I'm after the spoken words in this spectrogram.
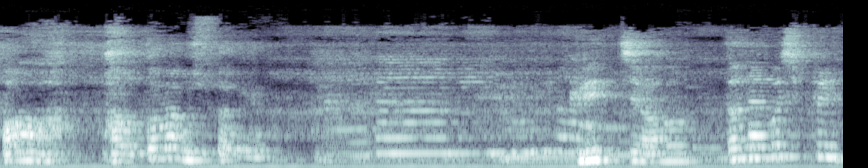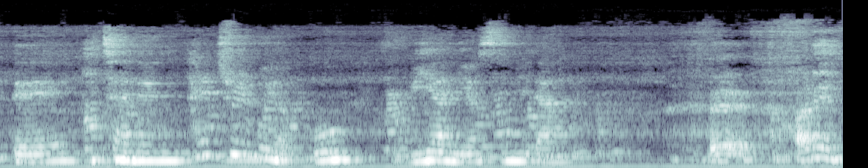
아, 바로 떠나고 싶다 그냥. 그랬죠. 떠나고 싶을 때 기차는 탈출구였고 위안이었습니다. 네, 아니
